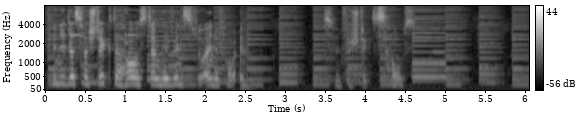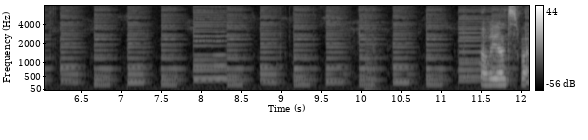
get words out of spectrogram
Finde das versteckte Haus, dann gewinnst du eine VM. Was für ein verstecktes Haus? Areal 2.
